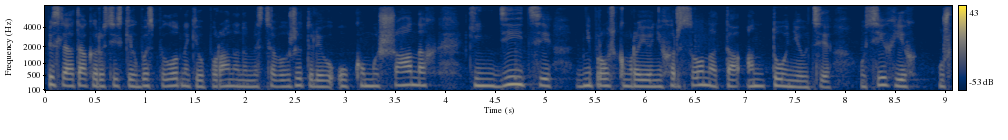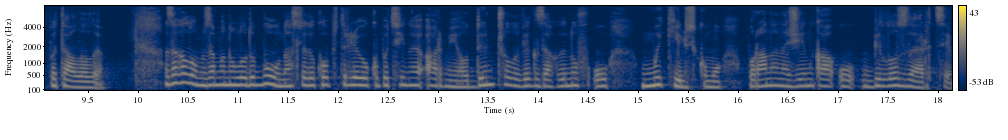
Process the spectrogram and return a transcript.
після атаки російських безпілотників поранено місцевих жителів у Комишанах, Кіндійці, Дніпровському районі Херсона та Антонівці. Усіх їх ушпиталили. Загалом за минулу добу унаслідок обстрілів окупаційної армії один чоловік загинув у Микільському, поранена жінка у Білозерці.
